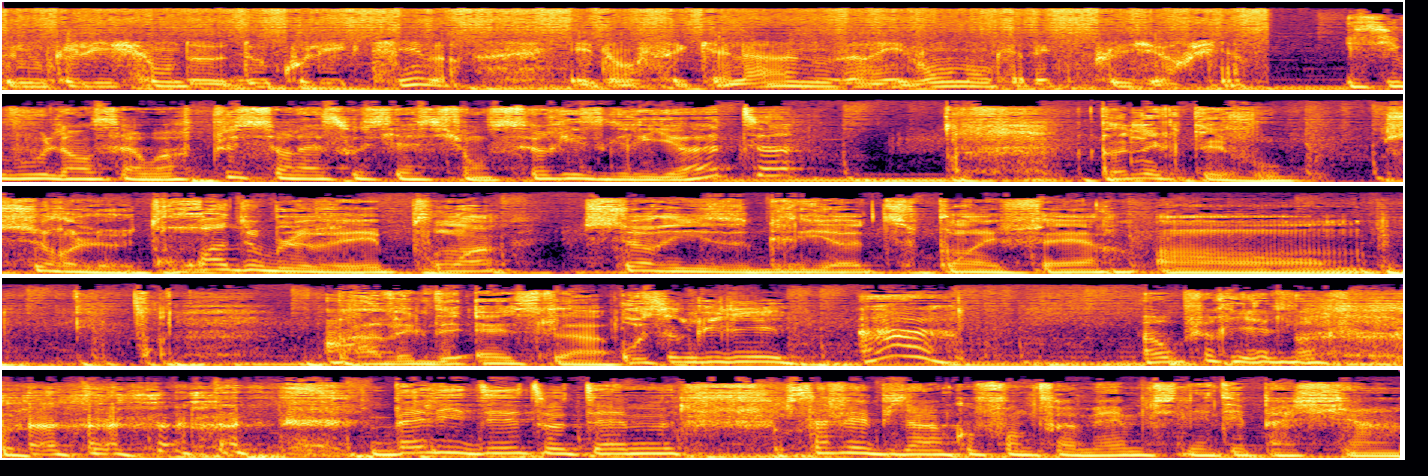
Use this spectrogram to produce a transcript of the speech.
que nous qualifions de, de collectives. Et dans ces cas-là, nous arrivons donc avec plusieurs chiens. Et si vous voulez en savoir plus sur l'association Cerise Griotte, Connectez-vous sur le www.cerisegriotte.fr en... Avec des S là, au singulier. pas au pluriel. Belle idée, Totem. Savais bien qu'au fond de toi-même, tu n'étais pas chien.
